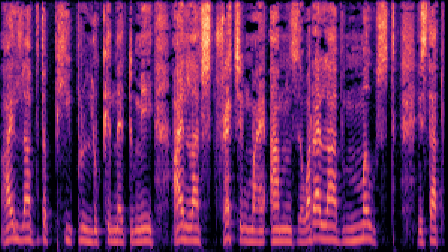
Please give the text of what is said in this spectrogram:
I love the people looking at me. I love stretching my arms. What I love most is that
